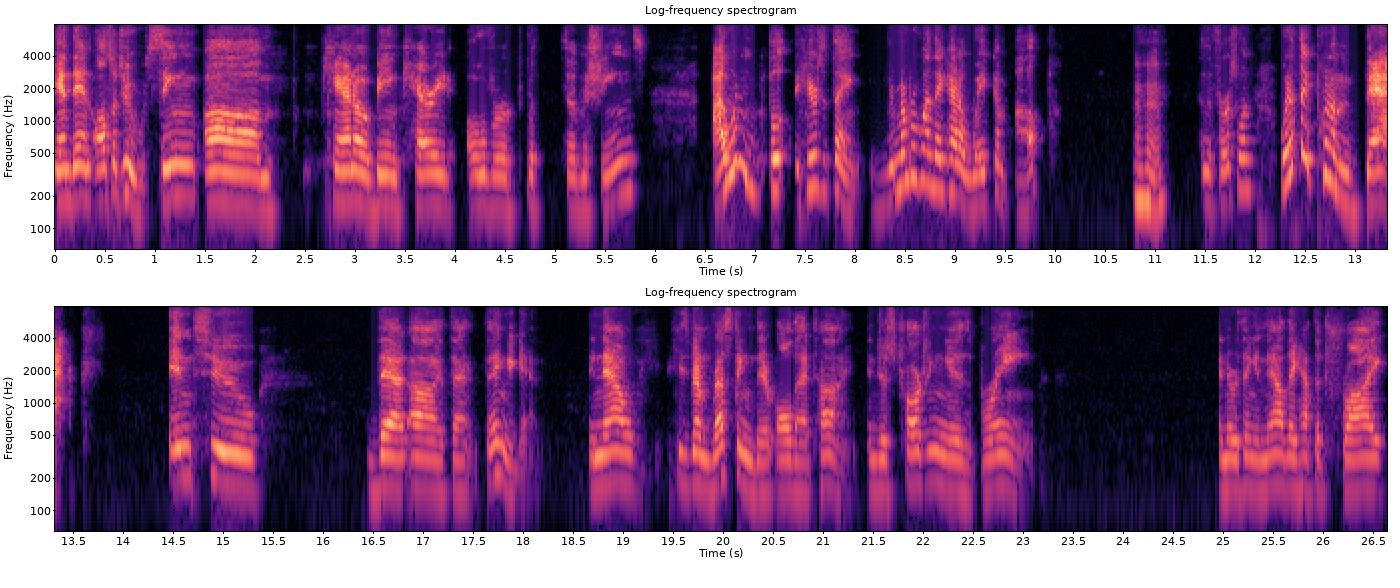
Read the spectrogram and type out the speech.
And then also too, seeing um Keanu being carried over with the machines. I wouldn't. Here's the thing. Remember when they had to wake him up Mhm. in the first one? What if they put him back into that uh that thing again? And now he's been resting there all that time and just charging his brain and everything. And now they have to try,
